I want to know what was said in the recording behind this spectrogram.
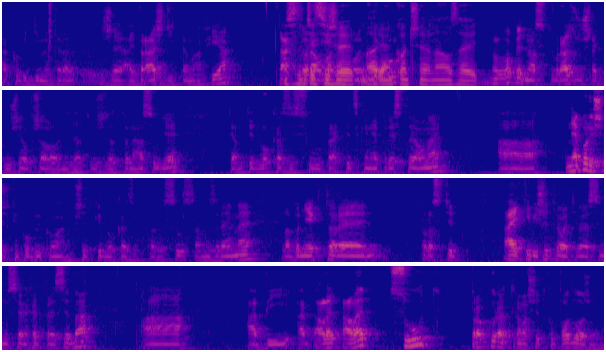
ako vidíme teraz, že aj vraždí tá mafia tá, Myslíte si, že Marian Končner naozaj... No objedná si tú vraždu, však už je obžalovaný za to, že za to na súde. Tam tie dôkazy sú prakticky nepriestrelné. A neboli všetky publikované, všetky dôkazy, ktoré sú, samozrejme, lebo niektoré proste aj tí vyšetrovateľia si musia nechať pre seba. A aby, ale, ale súd, prokurátor má všetko podložené.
